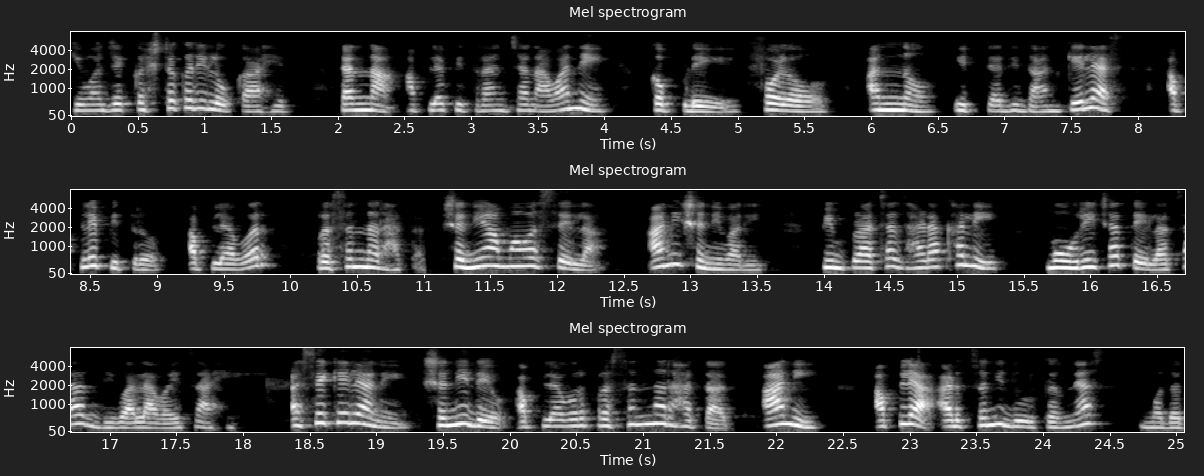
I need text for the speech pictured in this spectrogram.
किंवा जे कष्टकरी लोक आहेत त्यांना आपल्या पित्रांच्या नावाने कपडे फळं अन्न इत्यादी दान केल्यास आपले पित्र आपल्यावर प्रसन्न राहतात. शनी अमावस्येला आणि शनिवारी पिंपळाच्या झाडाखाली मोहरीच्या तेलाचा दिवा लावायचा आहे. असे केल्याने शनिदेव आपल्यावर प्रसन्न राहतात आणि आपल्या अडचणी दूर करण्यास मदत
